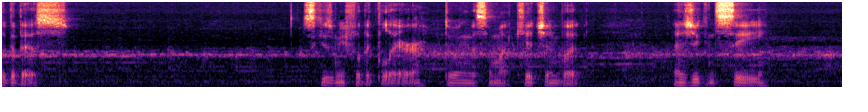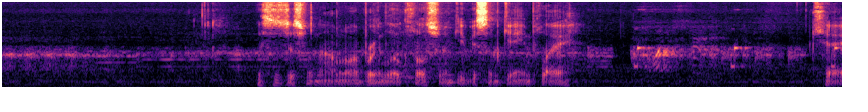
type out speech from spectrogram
Look at this. Excuse me for the glare doing this in my kitchen, but as you can see, this is just phenomenal. I'll bring it a little closer and give you some gameplay. Okay.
